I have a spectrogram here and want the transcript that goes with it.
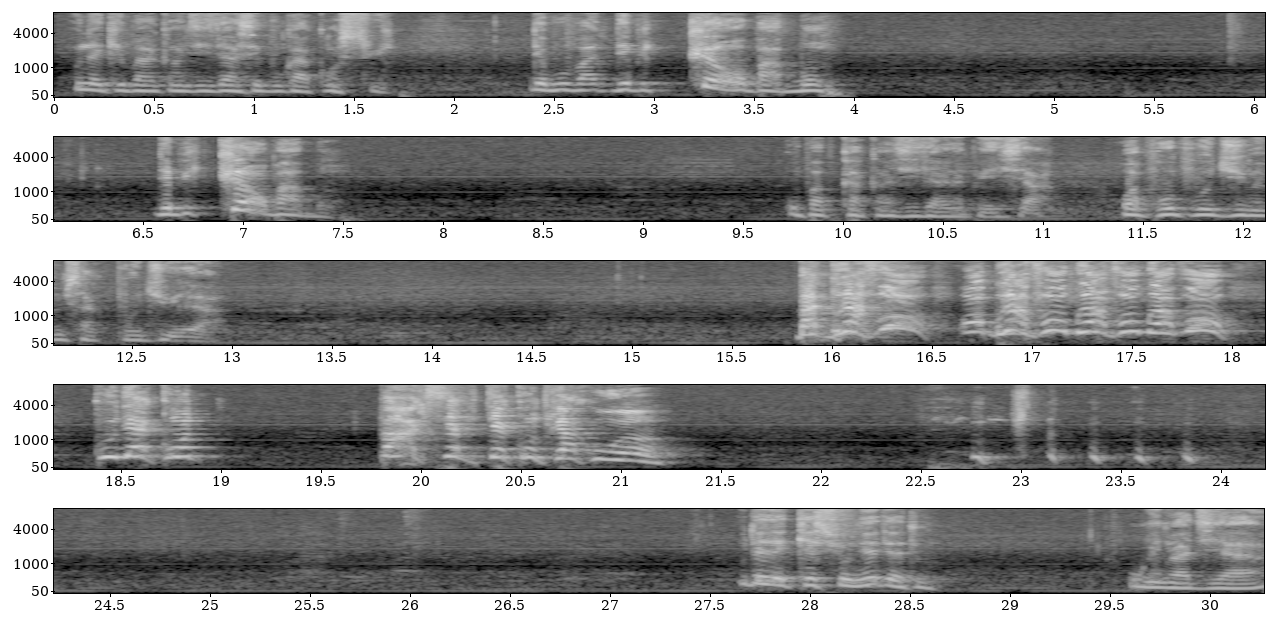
On équipe un candidat, c'est pour qu'on. Depuis, depuis cœur pas bon. Depuis cœur pas bon. Ou pas qu'un candidat dans le pays ça. Ou pas produire même ça que produit là. Bah, bravo! Oh bravo, bravo, bravo! Coup des comptes, pas accepter contrat courant. Vous devez questionner de tout. Ou doit dire,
